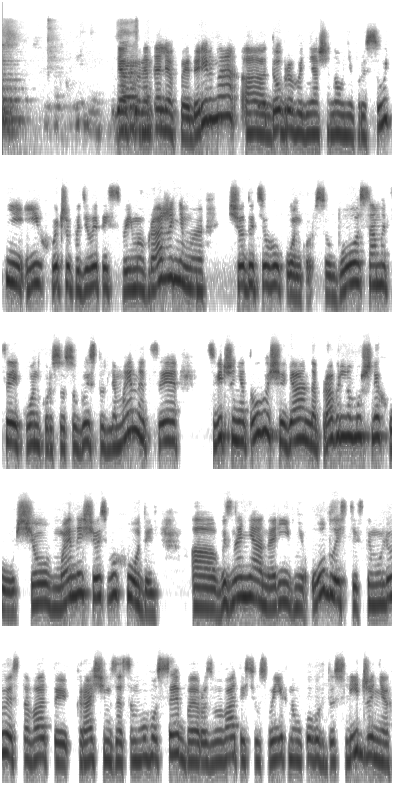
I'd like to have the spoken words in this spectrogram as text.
Дякую, Наталя Федорівна. Доброго дня, шановні присутні, і хочу поділитись своїми враженнями щодо цього конкурсу. Бо саме цей конкурс особисто для мене це свідчення того, що я на правильному шляху, що в мене щось виходить. А визнання на рівні області стимулює ставати кращим за самого себе, розвиватись у своїх наукових дослідженнях.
